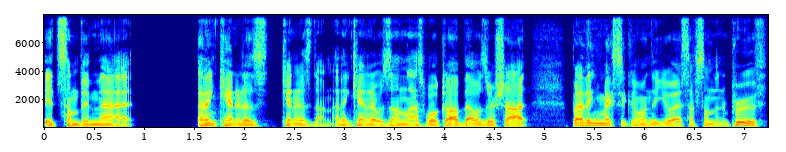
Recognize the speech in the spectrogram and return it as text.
it's something that I think Canada's Canada's done. I think Canada was done last World Cup. That was their shot. But I think Mexico and the US have something to prove.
